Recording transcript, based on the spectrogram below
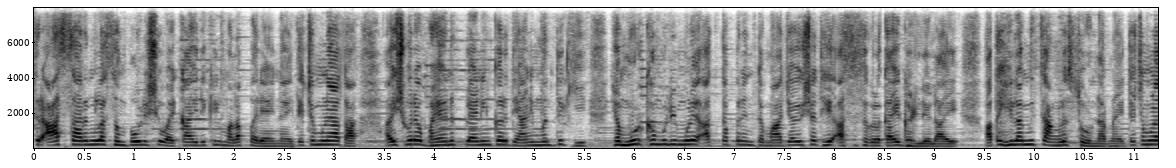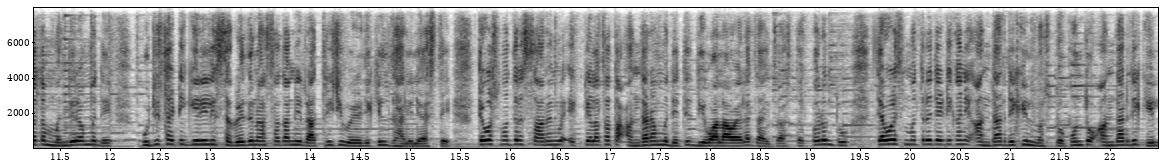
तर आज सारंगला संपवल्याशिवाय काही देखील मला पर्याय नाही. त्याच्यामुळे आता ऐश्वर्या भयानक प्लॅनिंग करते आणि म्हणते की ह्या मूर्ख मुलीमुळे आत्तापर्यंत माझ्या आयुष्यात हे असं सगळं काही घडलेलं आहे. आता हिला मी चांगलंच सोडणार नाही. त्याच्यामुळे आता मंदिरामध्ये पूजेसाठी गेलेली सगळेजण असतात आणि रात्रीची वेळ देखील झालेली असते. त्यावेळेस मात्र सारंगला एकट्यालाच आता अंधारामध्ये ते दिवा लावायला जायचं असतं. परंतु त्यावेळेस मात्र त्या ठिकाणी अंधार देखील नसतो. पण तो अंधार देखील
